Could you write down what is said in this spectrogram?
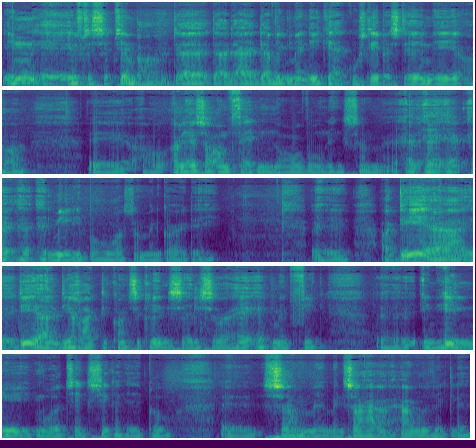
inden øh, 11. september, der, der, der, der ville man ikke have kunne slippe afsted med at øh, og, og lave så omfattende en overvågning som, af, af, af, af almindelige borgere, som man gør i dag. Øh, og det er, øh, det er en direkte konsekvens altså af, at man fik øh, en helt ny måde at tænke sikkerhed på, øh, som øh, man så har, har udviklet.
